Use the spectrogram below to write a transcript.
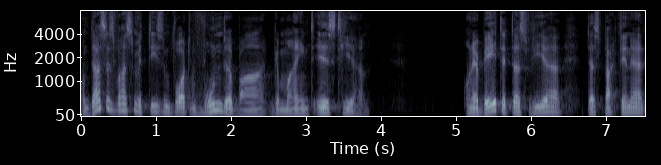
Und das ist, was mit diesem Wort wunderbar gemeint ist hier. Und er betet, dass wir, dass, wenn er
